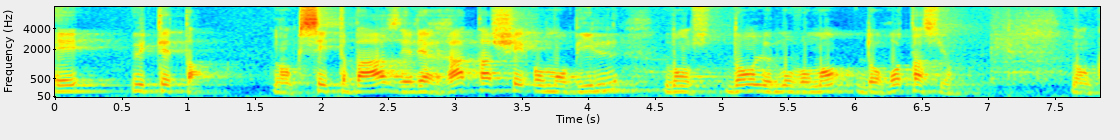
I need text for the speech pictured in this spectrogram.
et Uθ. Donc cette base, elle est rattachée au mobile dans, dans le mouvement de rotation. Donc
